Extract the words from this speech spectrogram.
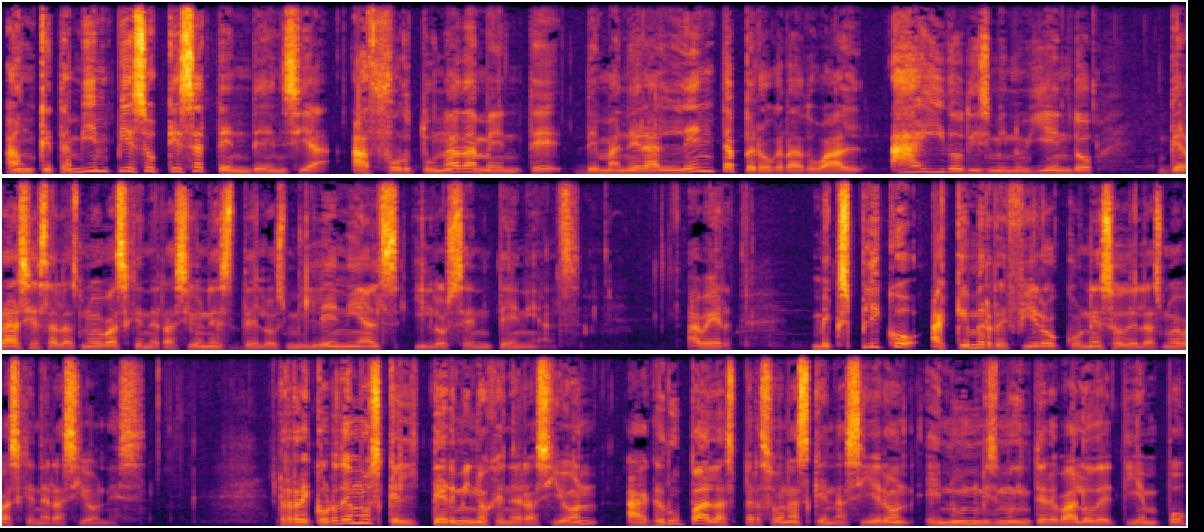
Aunque también pienso que esa tendencia, afortunadamente, de manera lenta pero gradual, ha ido disminuyendo gracias a las nuevas generaciones de los millennials y los centennials. A ver, me explico a qué me refiero con eso de las nuevas generaciones. Recordemos que el término generación agrupa a las personas que nacieron en un mismo intervalo de tiempo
